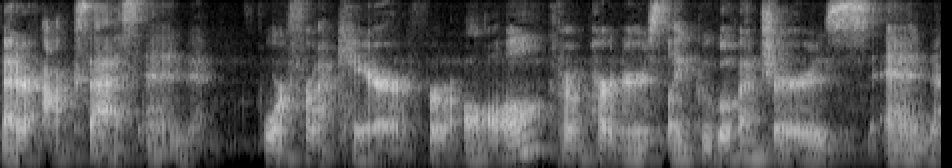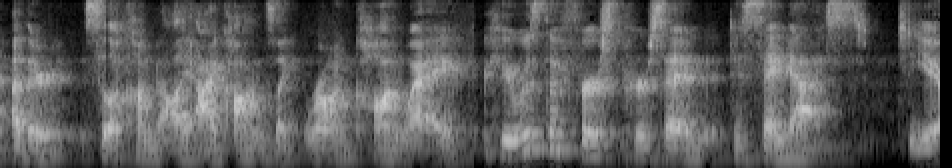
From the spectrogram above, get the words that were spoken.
better access and forefront care for all from partners like Google Ventures and other Silicon Valley icons like Ron Conway. Who was the first person to say yes to you?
